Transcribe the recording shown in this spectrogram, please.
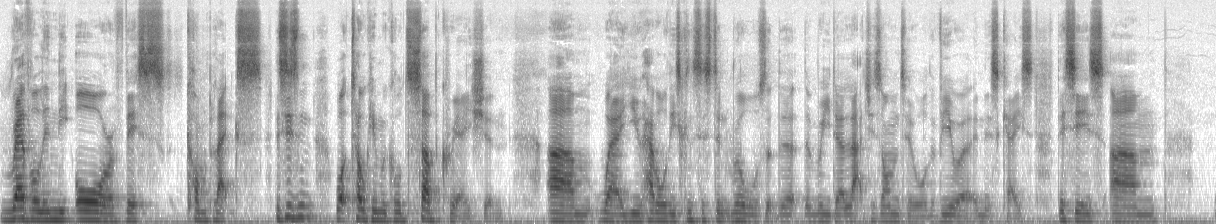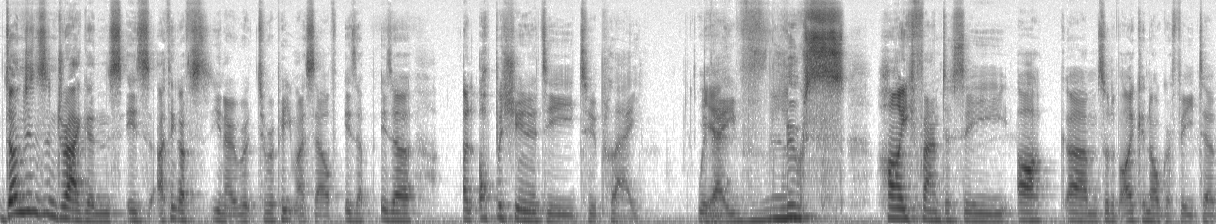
revel in the awe of this complex. This isn't what Tolkien would call sub-creation. Um, where you have all these consistent rules that the, the reader latches onto, or the viewer in this case. This is um, Dungeons and Dragons is I think I've you know re- to repeat myself is a is a an opportunity to play with Yeah. a v- loose high fantasy arc, um, sort of iconography to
